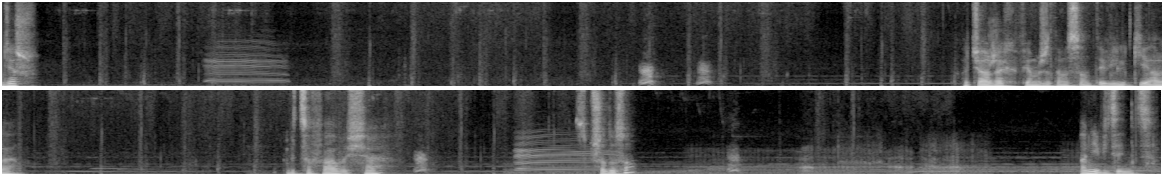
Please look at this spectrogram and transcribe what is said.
Idziesz? Choć orzech, wiem, że tam są te wilki, ale wycofały się. Z przodu są? A nie widzę nic.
